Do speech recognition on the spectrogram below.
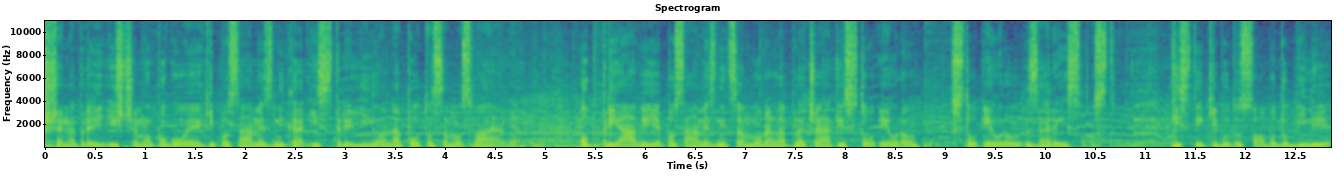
Še naprej iščemo pogoje, ki posameznika izstrelijo na pot osamosvajanja. Ob prijavi je posameznica morala plačati 100 evrov, 100 evrov za resnost. Tisti, ki bodo sobo dobili,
